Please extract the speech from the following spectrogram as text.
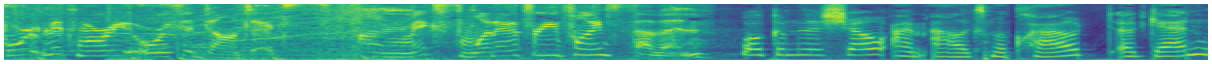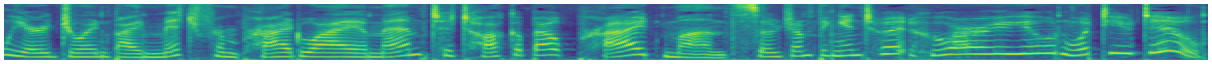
Fort McMurray Orthodontics on Mix 103.7. Welcome to the show. I'm Alex McLeod. Again, we are joined by Mitch from Pride YMM to talk about Pride Month. So, jumping into it, who are you and what do you do?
